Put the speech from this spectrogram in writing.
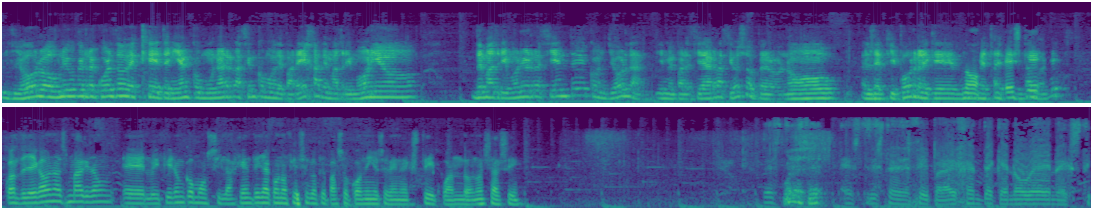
yo lo único que recuerdo es que tenían como una relación como de pareja, de matrimonio, de matrimonio reciente con Jordan, y me parecía gracioso, pero no el despiporre que No, me estáis es que aquí. Cuando llegaron a SmackDown eh, lo hicieron como si la gente ya conociese lo que pasó con ellos en NXT, cuando no es así. Es Puede triste, es triste decir, pero hay gente que no ve NXT.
